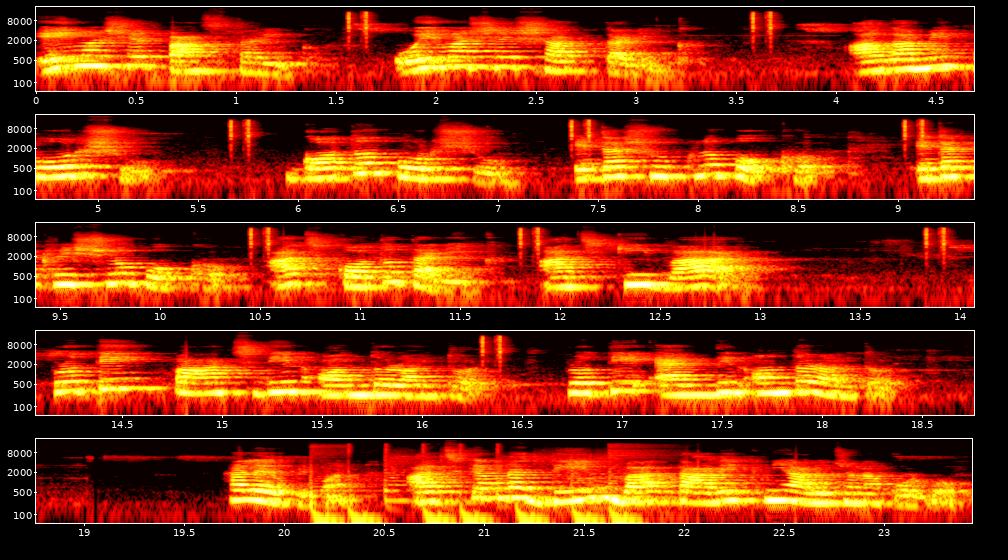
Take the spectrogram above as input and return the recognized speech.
এই মাসের পাঁচ তারিখ, ওই মাসের সাত তারিখ। আগামী পরশু, গত পরশু, এটা শুক্লপক্ষ, এটা কৃষ্ণপক্ষ। আজ কত তারিখ? আজ কি বার? প্রতি পাঁচ দিন অন্তর অন্তর, প্রতি একদিন অন্তর অন্তর। হ্যালো এভরিওয়ান আজকে আমরা দিন বা তারিখ নিয়ে আলোচনা করব।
